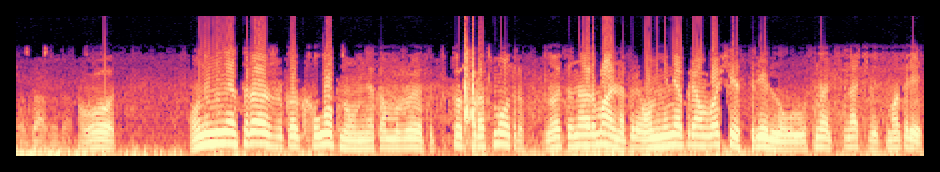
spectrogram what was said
ну, да, да, да. Вот. Он у меня сразу же как хлопнул, у меня там уже это 500 просмотров, но это нормально, прям- он меня прям вообще стрельнул, начали смотреть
